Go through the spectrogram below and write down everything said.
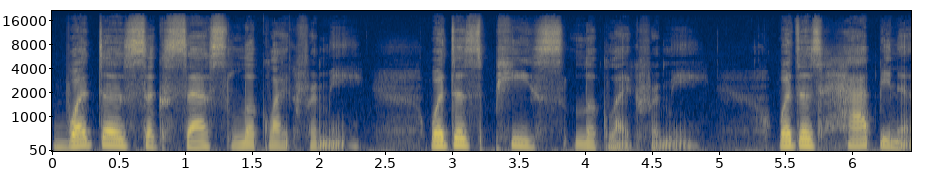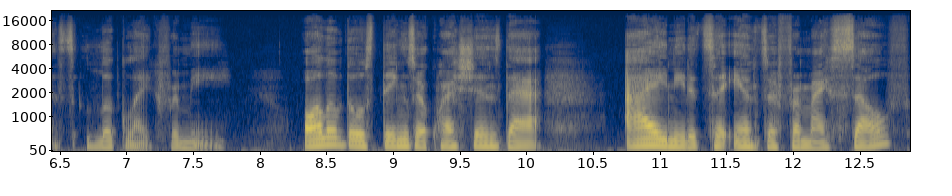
What does success look like for me? What does peace look like for me? What does happiness look like for me? All of those things are questions that I needed to answer for myself.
